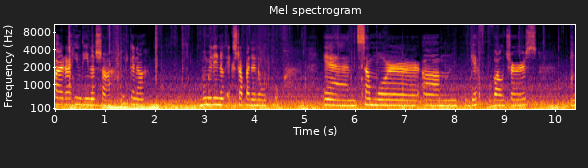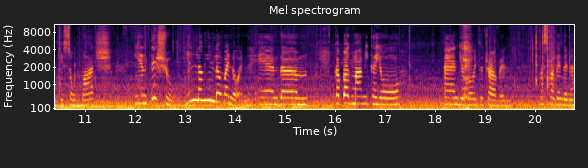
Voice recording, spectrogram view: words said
para hindi na siya, hindi ka na bumili ng extra pa na notebook. And some more um, gift vouchers. Thank you so much. And tissue. Yun lang yung laman nun. And um, kapag mami kayo and you're going to travel, mas maganda na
